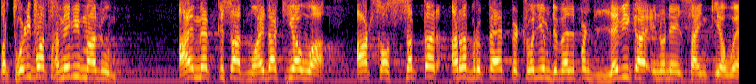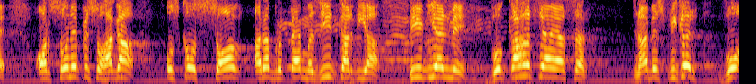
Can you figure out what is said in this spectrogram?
پر تھوڑی بہت ہمیں بھی معلوم۔ آئی ایم ایف کے ساتھ معاہدہ کیا ہوا، آٹھ سو ستر ارب روپے پیٹرولیم ڈیولپمنٹ لیوی کا انہوں نے سائن کیا ہوا ہے۔ اور سونے پہ سہاگا اس کو سو ارب روپے مزید کر دیا پی ڈی ایل میں۔ وہ کہاں سے آیا سر؟ جناب اسپیکر وہ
